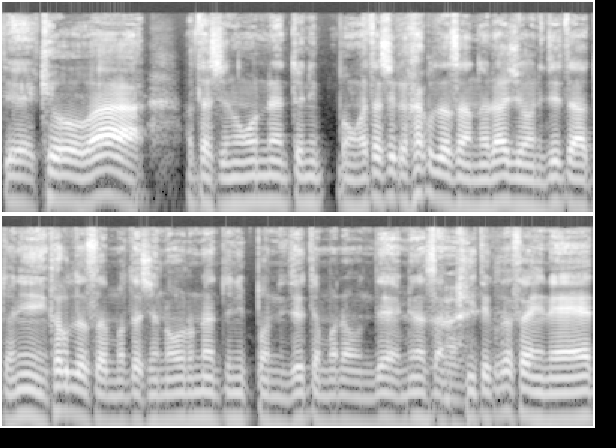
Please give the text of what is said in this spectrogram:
で今日は私の「オールナイトニッポン」私が角田さんのラジオに出た後に角田さんも私の「オールナイトニッポン」に出てもらうんで皆さん聞いてくださいね。っ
